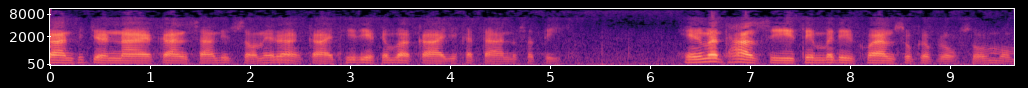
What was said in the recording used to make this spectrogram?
การพิจารณาการสามสิบสองในร่างกายที่เรียกกันว่ากายยคตานุสติ เห็นว่าธาตุสี่เต็มไปด้วยความสกปรกโสมม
